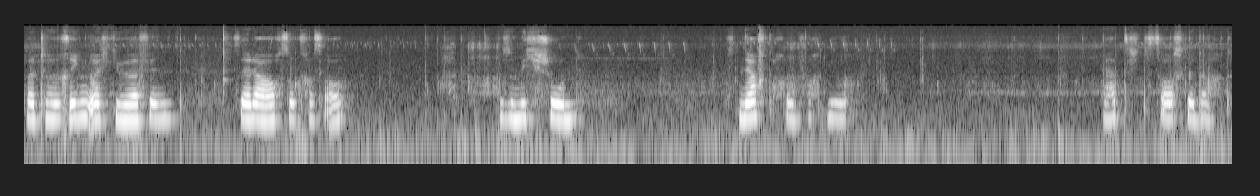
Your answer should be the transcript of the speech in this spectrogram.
Leute, regen euch die Wölfe in Zelda auch so krass auf. Also mich schon. Es nervt doch einfach nur. Wer hat sich das ausgedacht?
